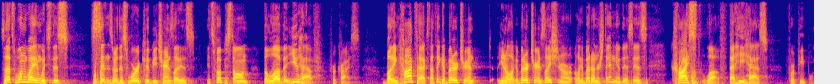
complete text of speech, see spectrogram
So that's one way in which this sentence or this word could be translated. It's, it's focused on the love that you have for Christ. But in context, I think a better, you know, like a better translation or, or like a better understanding of this is Christ's love that he has for people.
